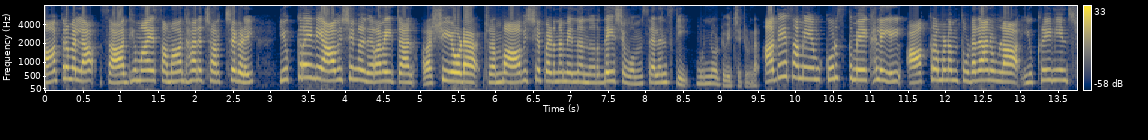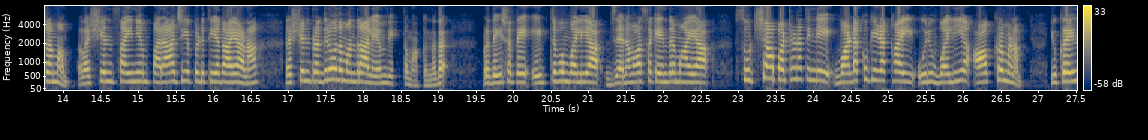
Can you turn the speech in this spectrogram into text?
മാത്രമല്ല സാധ്യമായ സമാധാന ചർച്ചകളിൽ യുക്രൈന്റെ ആവശ്യങ്ങൾ നിറവേറ്റാൻ റഷ്യയോട് ട്രംപ് ആവശ്യപ്പെടണമെന്ന നിർദ്ദേശവും സെലൻസ്കി മുന്നോട്ട് വെച്ചിട്ടുണ്ട്. അതേസമയം കുർസ്ക് മേഖലയിൽ ആക്രമണം തുടരാനുള്ള യുക്രൈനിയൻ ശ്രമം റഷ്യൻ സൈന്യം പരാജയപ്പെടുത്തിയതായാണ് റഷ്യൻ പ്രതിരോധ മന്ത്രാലയം വ്യക്തമാക്കുന്നത്. പ്രദേശത്തെ ഏറ്റവും വലിയ ജനവാസ കേന്ദ്രമായ സുഡ്ഷ പട്ടണത്തിന്റെ വടക്കുകിഴക്കായി ഒരു വലിയ ആക്രമണം. യുക്രൈൻ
